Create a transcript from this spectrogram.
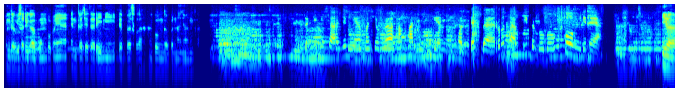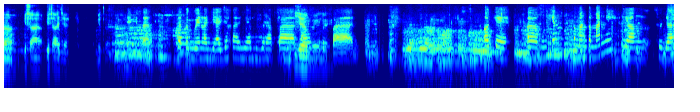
nggak bisa digabung pokoknya NKCTRI ini bebas lah. Aku nggak pernah nyangka. Berarti bisa aja nih ya Mas Yoga akan bikin podcast baru tapi berbau-bau hukum gitu ya. iya bisa bisa aja gitu Ya kita kita tungguin lagi aja kali ya beberapa Iya, tahun ke depan. Oke, eh, mungkin teman-teman nih yang sudah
